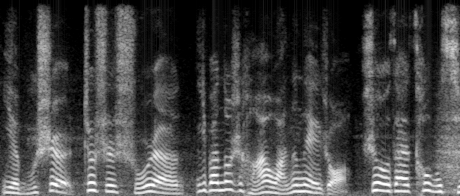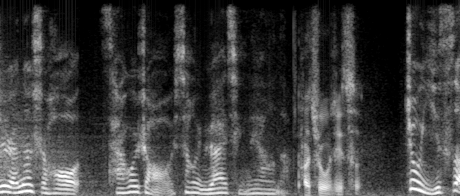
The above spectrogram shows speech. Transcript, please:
也不是，就是熟人，一般都是很爱玩的那种，只有在凑不齐人的时候才会找像于爱琴那样的。他去过几次？就一次。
